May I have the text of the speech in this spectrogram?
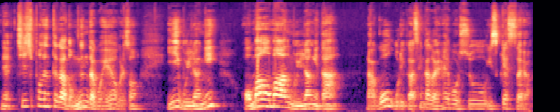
네, 70%가 넘는다고 해요. 그래서 이 물량이 어마어마한 물량이다 라고 우리가 생각을 해볼 수 있겠어요.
